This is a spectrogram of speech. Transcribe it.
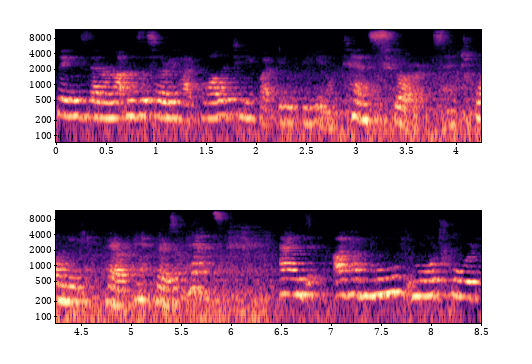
things that are not necessarily high quality, but it would be, you know, 10 skirts and 20 pair of pairs of pants. And I have moved more toward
